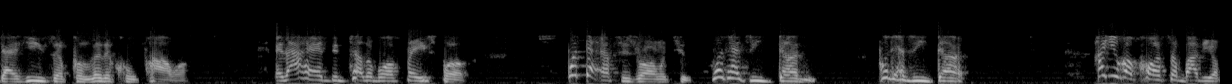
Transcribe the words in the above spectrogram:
that he's a political power. And I had to tell him on Facebook, what the F is wrong with you? What has he done? What has he done? How you gonna call somebody a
